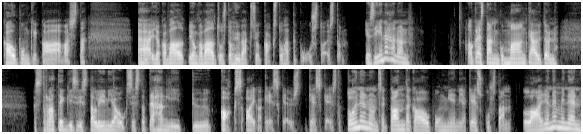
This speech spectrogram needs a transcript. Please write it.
kaupunkikaavasta, ää, joka val, jonka valtuusto hyväksyi 2016. Ja siinähän on oikeastaan niin kuin maankäytön strategisista linjauksista tähän liittyy kaksi aika keskeistä. Toinen on se kantakaupungin ja keskustan laajeneminen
